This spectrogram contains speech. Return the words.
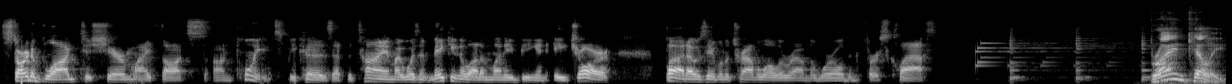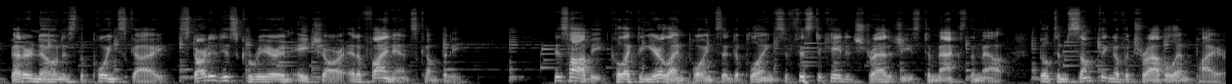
start a blog to share my thoughts on points because at the time I wasn't making a lot of money being in HR, but I was able to travel all around the world in first class. Brian Kelly, better known as the Points Guy, started his career in HR at a finance company. His hobby, collecting airline points and deploying sophisticated strategies to max them out, built him something of a travel empire.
